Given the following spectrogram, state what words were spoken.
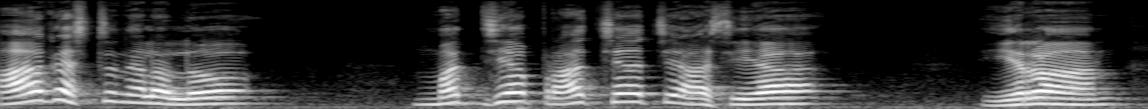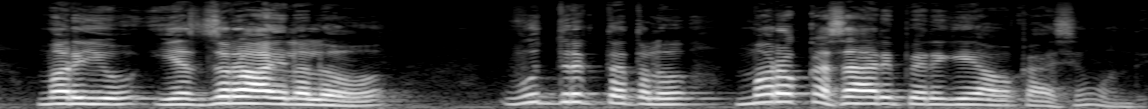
ఆగస్టు నెలలో మధ్య ప్రాచ్యాత్య ఆసియా ఇరాన్ మరియు ఇజ్రాయిల్లో ఉద్రిక్తతలు మరొక్కసారి పెరిగే అవకాశం ఉంది.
